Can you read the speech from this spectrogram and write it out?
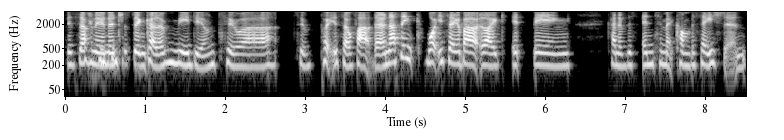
It's definitely an interesting kind of medium to uh to put yourself out there. And I think what you say about like it being kind of this intimate conversation,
